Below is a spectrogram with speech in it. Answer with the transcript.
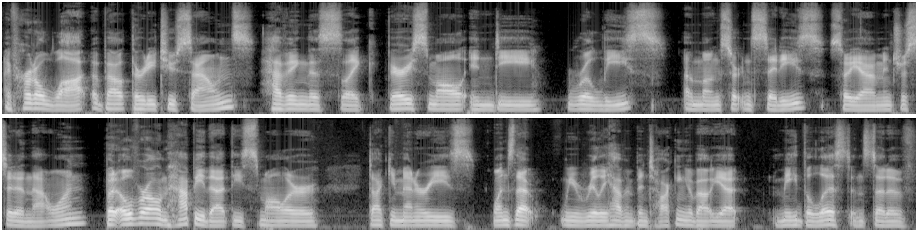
I've heard a lot about 32 Sounds having this like very small indie release among certain cities. So yeah, I'm interested in that one. But overall, I'm happy that these smaller documentaries, ones that we really haven't been talking about yet, made the list instead of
